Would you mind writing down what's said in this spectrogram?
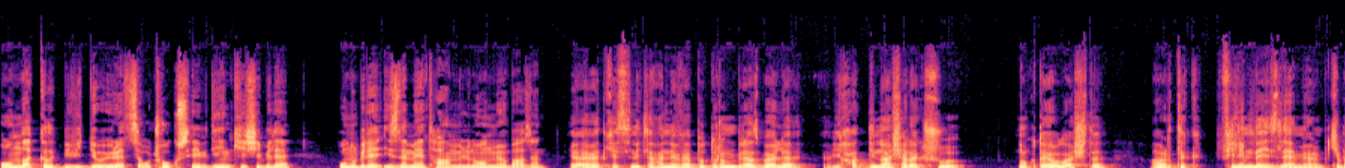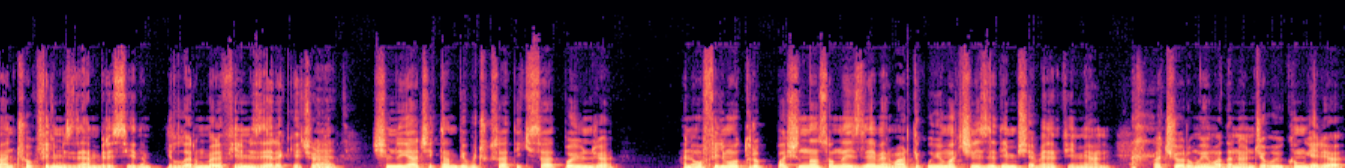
10 dakikalık bir video üretse o çok sevdiğin kişi bile onu bile izlemeye tahammülün olmuyor bazen. Ya evet kesinlikle hani ve bu durum biraz böyle bir haddini aşarak şu noktaya ulaştı. Artık film de izleyemiyorum ki ben çok film izleyen birisiydim. Yıllarımı böyle film izleyerek geçirdim. Evet. Şimdi gerçekten bir buçuk saat iki saat boyunca hani o filmi oturup başından sonuna izleyemiyorum. Artık uyumak için izlediğim bir şey benim film yani. Açıyorum uyumadan önce uykum geliyor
